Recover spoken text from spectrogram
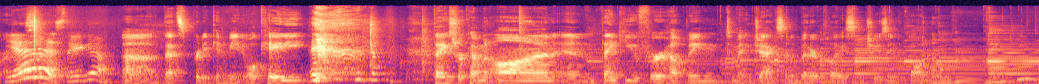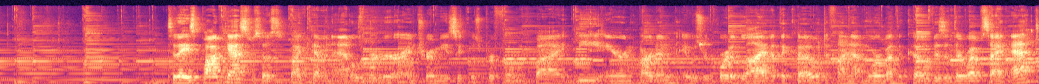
right? yes, So, there you go. uh, that's pretty convenient. Well, Katie, thanks for coming on, and thank you for helping to make Jackson a better place and choosing to call it home. Thank you. Today's podcast was hosted by Kevin Adelsberger. Our intro music was performed by the Aaron Harden. It was recorded live at the Co. To find out more about the Co, visit their website at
